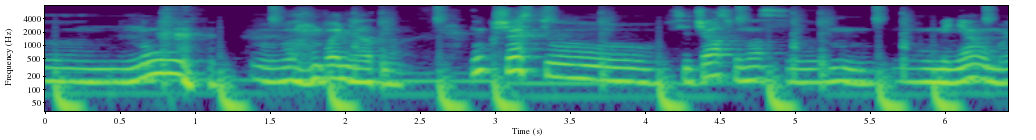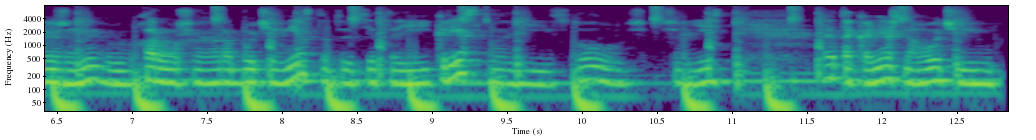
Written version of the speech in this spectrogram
Эм, ну, понятно. Ну, к счастью, сейчас у нас, у меня, у моей жены хорошее рабочее место, то есть это и кресло, и стол, все, все есть. Это, конечно, очень,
